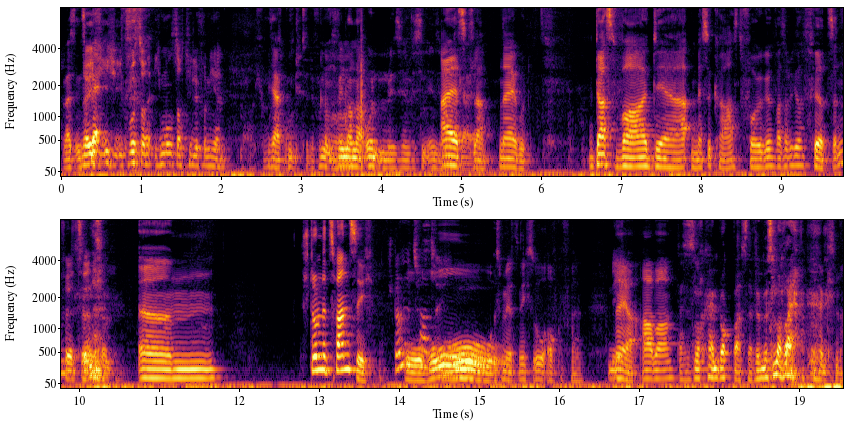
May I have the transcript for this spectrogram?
Was ins Ne, ich, ich, ich, muss doch, ich muss doch telefonieren. ja gut. Telefonieren. Ich will noch nach unten. Wir sind ein bisschen in Alles klar. Naja gut. Das war der Messecast-Folge, was habe ich gesagt? 14. 14. Ähm, Stunde 20. Stunde Oh, 20. oh, ist mir jetzt nicht so aufgefallen. Nee. Naja, aber, Das ist noch kein Blockbuster. Wir müssen noch weiter. ja genau.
